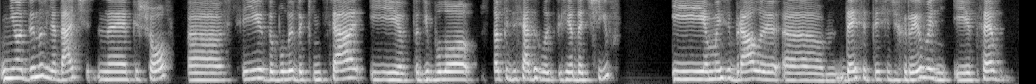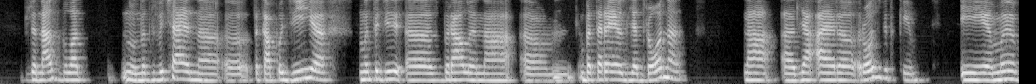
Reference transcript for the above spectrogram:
ні один глядач не пішов. е, Всі добули до кінця, і тоді було 150 гл- глядачів. І ми зібрали е, 10 тисяч гривень, і це для нас була ну, надзвичайна е, така подія. Ми тоді е, збирали на е, батарею для дрона, на, е, для аеророзвідки, і ми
